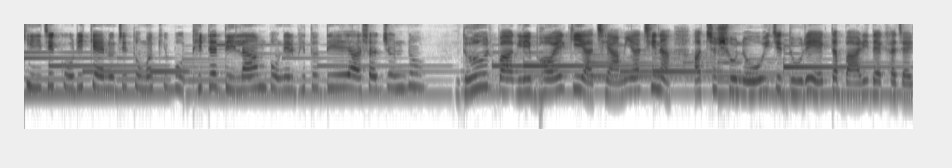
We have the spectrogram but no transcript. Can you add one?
কি যে করি কেন যে তোমাকে বুদ্ধিটা দিলাম বনের ভিতর দিয়ে আসার জন্য। দূর পাগলি ভয়ের কি আছে? আমি আছি না। আচ্ছা শোনো ওই যে দূরে একটা বাড়ি দেখা যায়।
